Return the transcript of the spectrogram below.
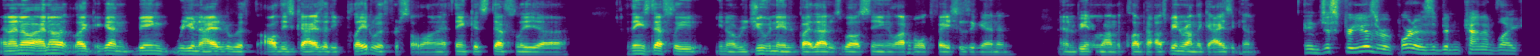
And I know, I know, like again, being reunited with all these guys that he played with for so long, I think it's definitely, uh, I think he's definitely, you know, rejuvenated by that as well, seeing a lot of old faces again and and being around the clubhouse, being around the guys again. And just for you as a reporter, has it been kind of like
